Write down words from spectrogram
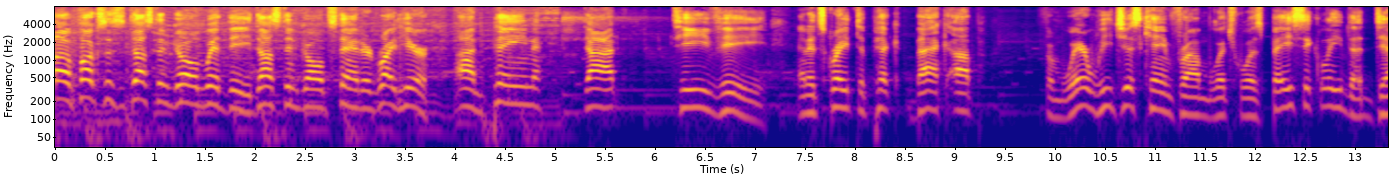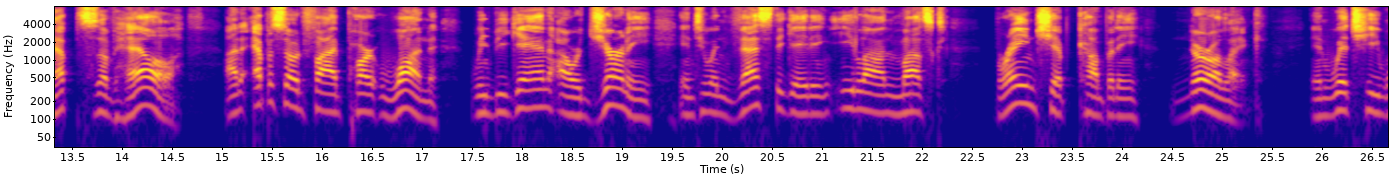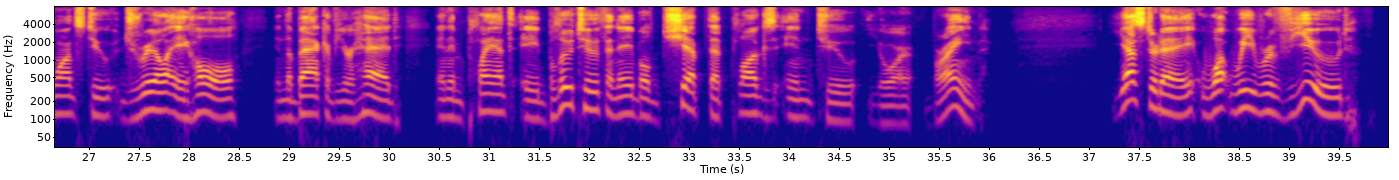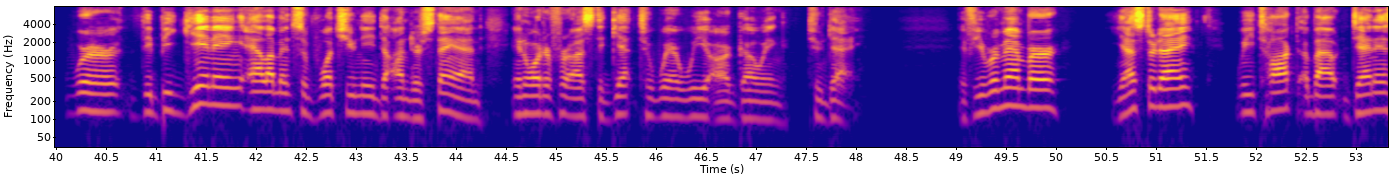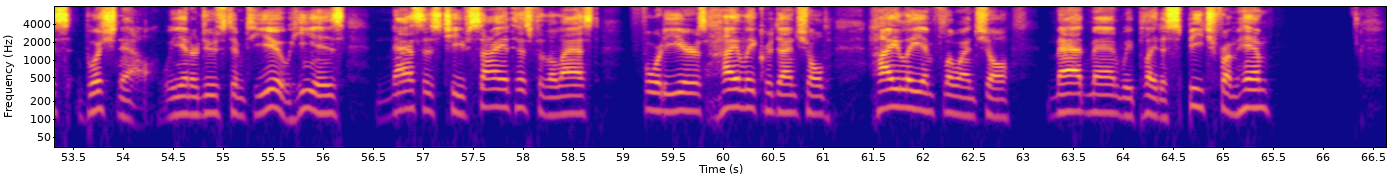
Hello, folks. This is Dustin Gold with the Dustin Gold Standard right here on Paine.tv. And it's great to pick back up from where we just came from, which was basically the depths of hell. On episode 5, part 1, we began our journey into investigating Elon Musk's brain chip company, Neuralink, in which he wants to drill a hole in the back of your head and implant a Bluetooth enabled chip that plugs into your brain. Yesterday, what we reviewed were the beginning elements of what you need to understand in order for us to get to where we are going today. If you remember, yesterday we talked about Dennis Bushnell. We introduced him to you. He is NASA's chief scientist for the last 40 years, highly credentialed, highly influential madman. We played a speech from him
